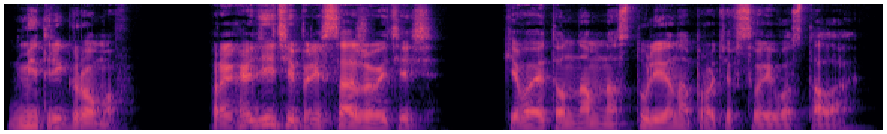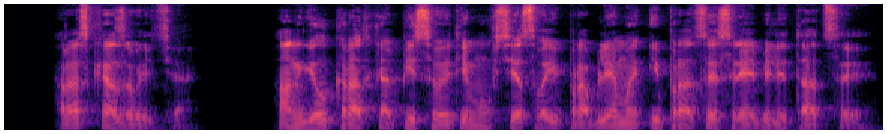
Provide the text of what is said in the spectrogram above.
«Дмитрий Громов». «Проходите, присаживайтесь», – кивает он нам на стулья напротив своего стола. «Рассказывайте». Ангел кратко описывает ему все свои проблемы и процесс реабилитации.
